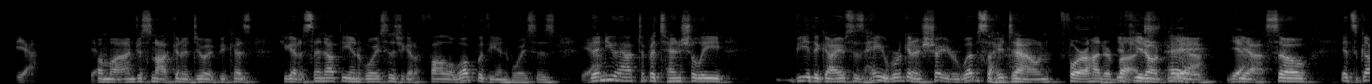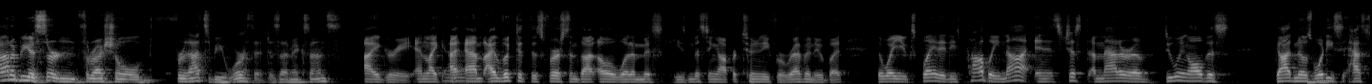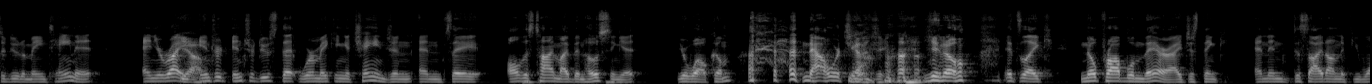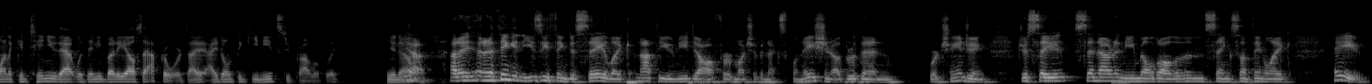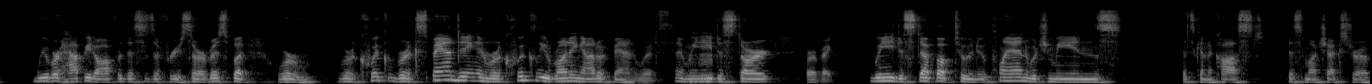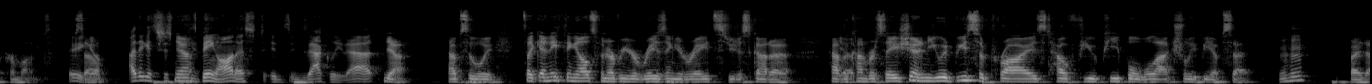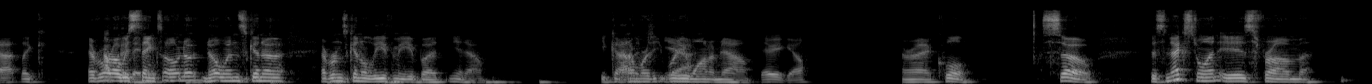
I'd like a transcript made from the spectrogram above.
Yeah, month. I'm just not going to do it because you got to send out the invoices, you got to follow up with the invoices. Yeah. Then you have to potentially be the guy who says, "Hey, we're going to shut your website down." for a hundred bucks if you don't pay. Yeah, yeah. So it's got to be a certain threshold for that to be worth it. Does that make sense? I agree. And like I, um, I looked at this first and thought, oh, what a miss! He's missing opportunity for revenue. But the way you explained it, he's probably not. And it's just a matter of doing all this. God knows what he has to do to maintain it. And you're right. Yeah. Intro- introduce that we're making a change and and say all this time I've been hosting it. You're welcome. now we're Yeah. changing. you know, it's like no problem there. I just think, and then decide on if you want to continue that with anybody else afterwards. I, I don't think he needs to probably. You know. Yeah, and I and I think an easy thing to say, like, not that you need to offer much of an explanation other than we're changing. Just say send out an email to all of them saying something like, "Hey, we were happy to offer this as a free service, but we're we're quick we're expanding and we're quickly running out of bandwidth, and we Mhm. need to start. Perfect. We need to step up to a new plan, which means it's going to cost this much extra per month. There you So, go. I think it's just Yeah. he's being honest. It's exactly that. Yeah, absolutely. It's like anything else. Whenever you're raising your rates, you just gotta have the Yep. conversation, and you would be surprised how few people will actually be upset Mhm. by that. Like everyone always be? thinks, "Oh no, no one's gonna, everyone's gonna leave me," but you know, you got them where, the, where you want them now. There you go. All right, cool. So this next one is from,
